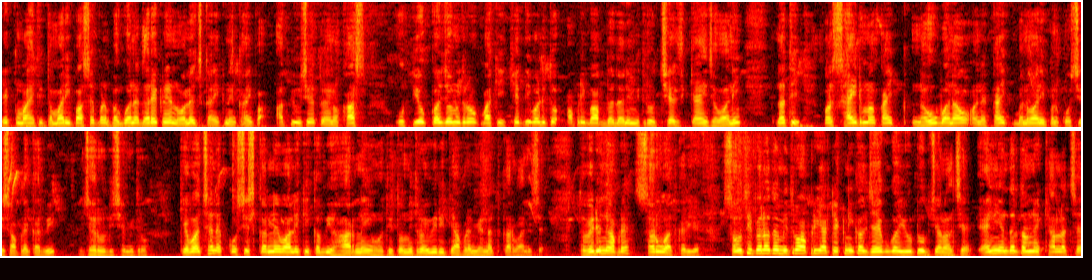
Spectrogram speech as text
એક માહિતી તમારી પાસે પણ ભગવાને દરેકને નોલેજ કંઈક ને કંઈક આપ્યું છે, તો એનો ખાસ ઉપયોગ કરજો મિત્રો. બાકી ખેતીવાડી તો આપણી બાપ દાદાની મિત્રો છે જ, ક્યાંય જવાની નથી. પણ સાઈડમાં કંઈક નવું બનાવો અને કંઈક બનવાની પણ કોશિશ આપણે કરવી જરૂરી છે મિત્રો. કહેવત છે ને, કોશિશ કરને વાલી કી કભી હાર નહીં હોતી. તો મિત્રો એવી રીતે આપણે મહેનત કરવાની છે. તો વિડીયોની આપણે શરૂઆત કરીએ. સૌથી પહેલાં તો મિત્રો આપણી આ ટેકનિકલ જય ગુગલ યુટ્યુબ ચેનલ છે. એની અંદર તમને ખ્યાલ જ છે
